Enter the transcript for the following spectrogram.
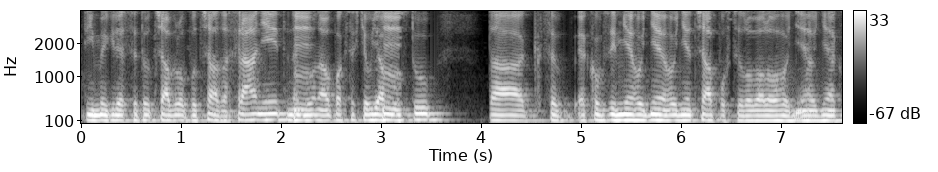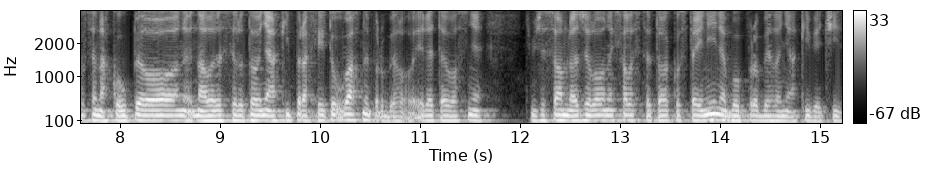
týmy, kde se to třeba bylo potřeba zachránit, nebo hmm. naopak se chtěl udělat hmm. postup. tak se jako v zimě hodně, hodně třeba posilovalo, hodně, hodně jako se nakoupilo a nalili se do toho nějaký prachy, to u vás neproběhlo. Jedete vlastně tím, že se vám dařilo, nechali jste to jako stejný, nebo proběhly nějaký větší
